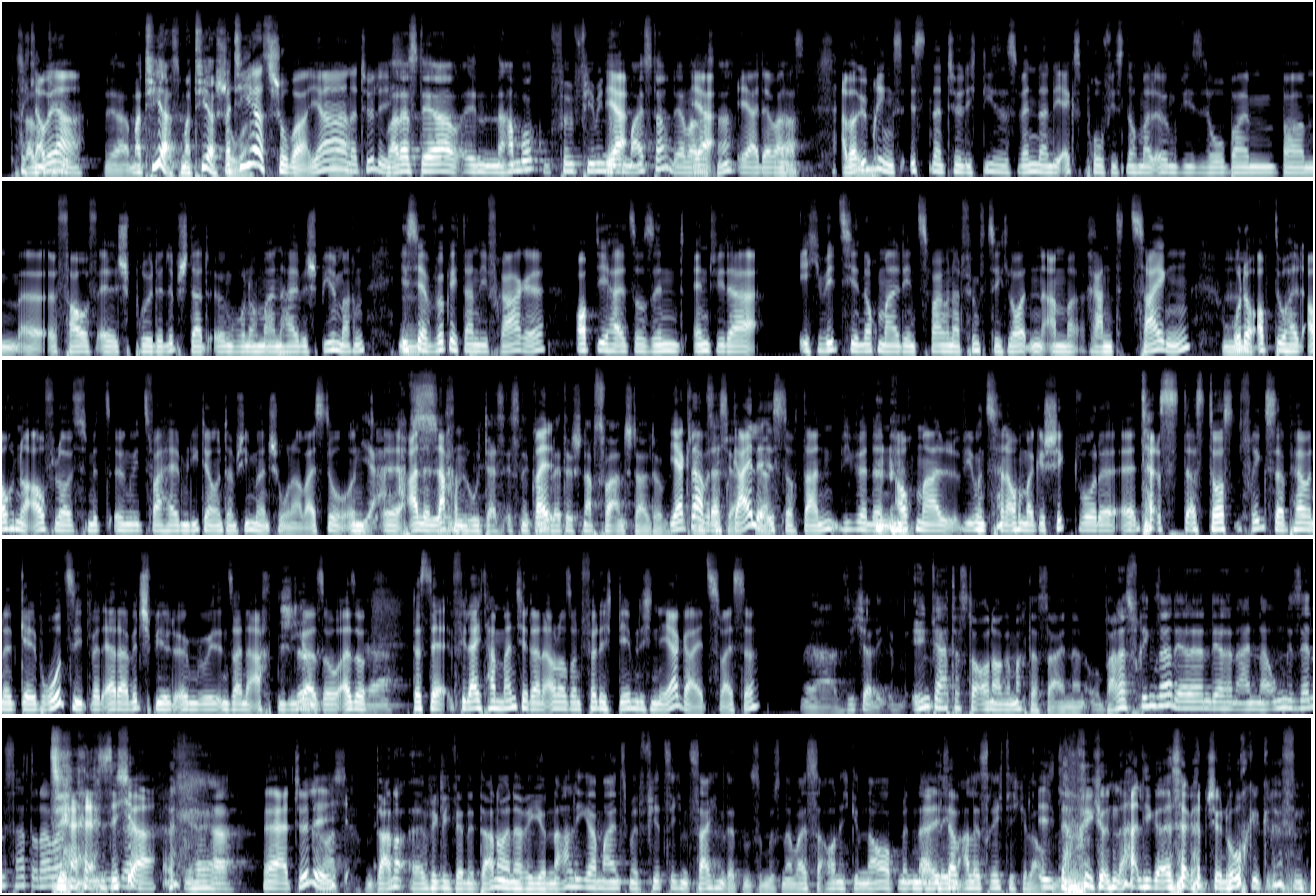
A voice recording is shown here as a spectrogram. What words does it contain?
Das ich glaube ja. Ja, Matthias, Matthias Schober. Matthias Schober, ja, ja, natürlich. War das der in Hamburg, fünf, vier Minuten ja. Meister? Der war ja, das, ne? Ja, der war das. Aber mhm. übrigens ist natürlich dieses, wenn dann die Ex-Profis nochmal irgendwie so beim, beim äh, VfL Spröde Lippstadt irgendwo nochmal ein halbes Spiel machen, mhm. ist ja wirklich dann die Frage, ob die halt so sind, entweder ich will es hier nochmal den 250 Leuten am Rand zeigen mhm. oder ob du halt auch nur aufläufst mit irgendwie zwei halben Liter unterm Schienbeinschoner, weißt du, und ja, äh, alle lachen. Das ist eine komplette Weil, Schnapsveranstaltung. Ja klar, aber das Geile ja. ist doch dann, wie wir dann auch mal, wie uns dann auch mal geschickt wurde, äh, dass, dass Thorsten Frings da permanent gelb-rot sieht, wenn er da mitspielt irgendwie in seiner achten Stimmt. Liga so. Also, ja. dass der, vielleicht haben manche dann auch noch so einen völlig dämlichen Ehrgeiz, weißt du? Ja, sicherlich. Irgendwer hat das doch auch noch gemacht, dass da einen dann. War das Fringser, der, der dann einen da umgesetzt hat oder was? Ja, sicher. Ja, ja. Ja, natürlich. Krass. Und da noch, äh, wirklich, wenn du da noch in der Regionalliga meinst, mit 40 ein Zeichen setzen zu müssen, dann weißt du auch nicht genau, ob mit deinem Leben glaub, alles richtig gelaufen ist. Ich glaube, Regionalliga ist ja ganz schön hochgegriffen.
